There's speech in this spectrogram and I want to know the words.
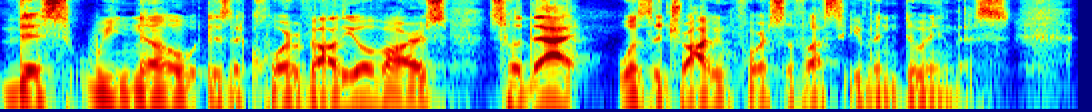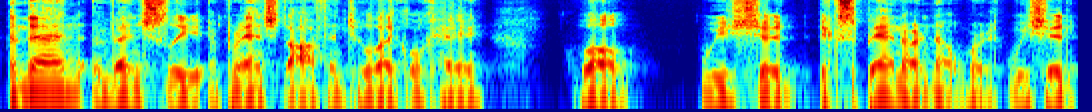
this we know is a core value of ours. So that was a driving force of us even doing this. And then eventually it branched off into like, okay, well, we should expand our network. We should,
